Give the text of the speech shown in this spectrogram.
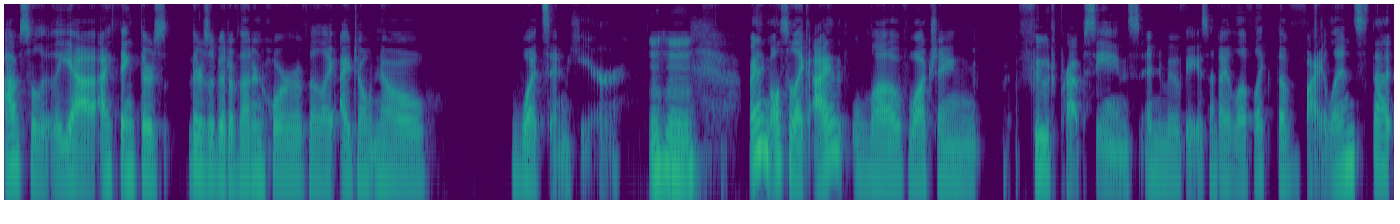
Absolutely. Yeah. I think there's there's a bit of that in horror of the like I don't know what's in here. Mhm. I think also like I love watching food prep scenes in movies and I love like the violence that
